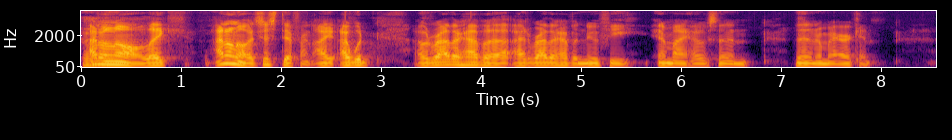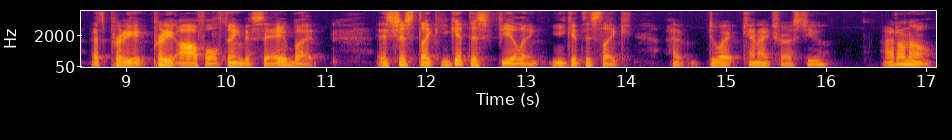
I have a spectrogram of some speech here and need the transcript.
I don't know. Like I don't know. It's just different. I, I would I would rather have a I'd rather have a Newfie in my house than than an American. That's pretty pretty awful thing to say, but it's just like you get this feeling. You get this like, I- do I can I trust you? I don't know.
